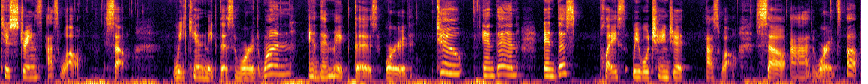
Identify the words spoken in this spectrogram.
to strings as well. So we can make this word one and then make this word two and then in this place we will change it as well. So add words up.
